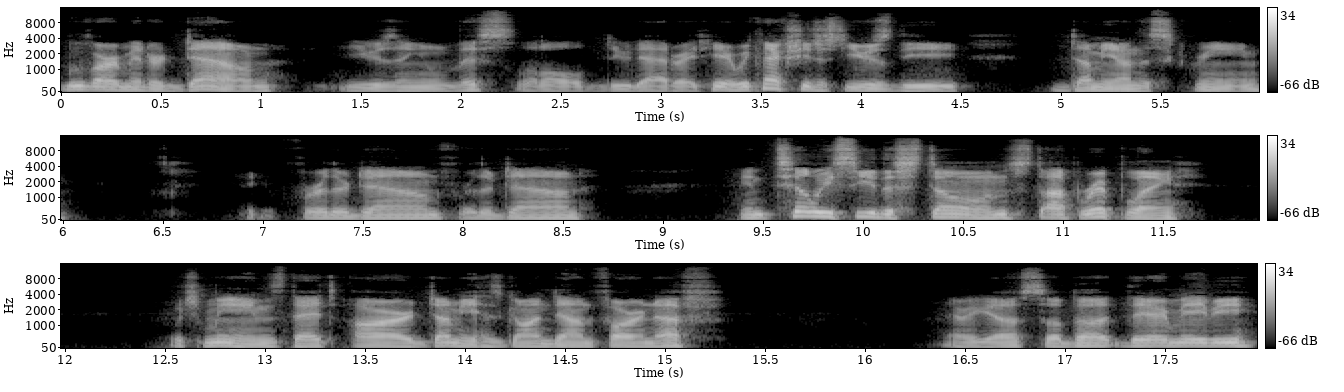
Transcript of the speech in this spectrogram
move our emitter down using this little doodad right here. We can actually just use the dummy on the screen. Take it further down, further down, until we see the stone stop rippling, which means that our dummy has gone down far enough. There we go. So about there maybe.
